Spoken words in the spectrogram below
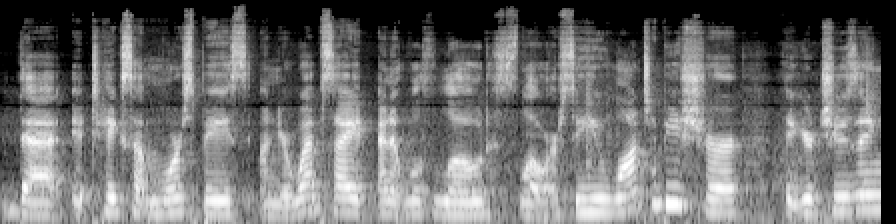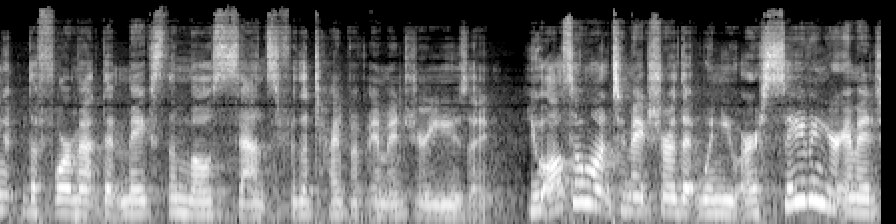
that it takes up more space on your website and it will load slower. So you want to be sure that you're choosing the format that makes the most sense for the type of image you're using. You also want to make sure that when you are saving your image,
